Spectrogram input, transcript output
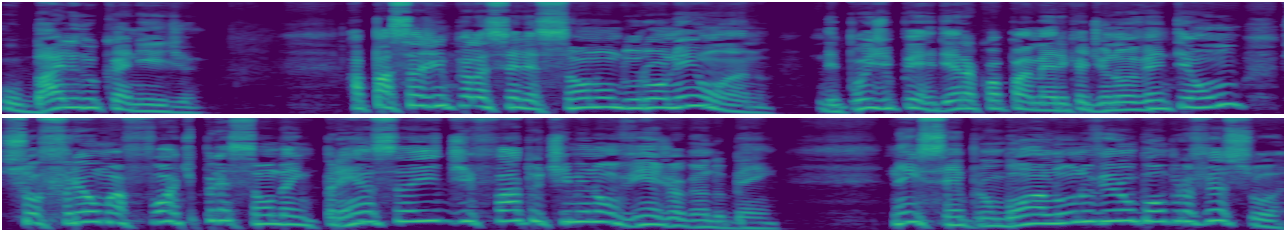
o baile do Canídia. A passagem pela seleção não durou nem um ano. Depois de perder a Copa América de 91, sofreu uma forte pressão da imprensa e, de fato, o time não vinha jogando bem. Nem sempre um bom aluno vira um bom professor,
